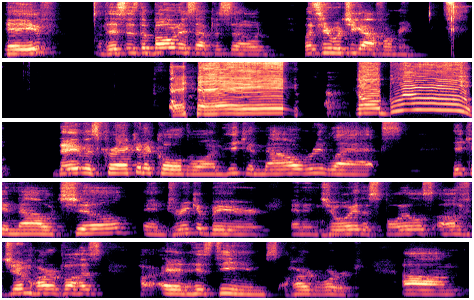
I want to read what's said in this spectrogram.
Dave, this is the bonus episode. Let's hear what you got for me. Hey, go blue. Dave is cracking a cold one. He can now relax. He can now chill and drink a beer and enjoy the spoils of Jim Harbaugh's and his team's hard work. Um,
